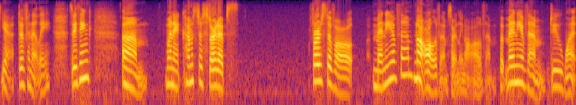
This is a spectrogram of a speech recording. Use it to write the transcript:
Yeah, definitely. So I think um, when it comes to startups, first of all, many of them, not all of them, certainly not all of them, but many of them do want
